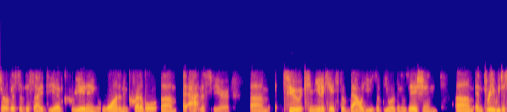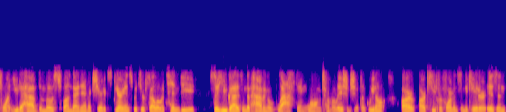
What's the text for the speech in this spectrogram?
service of this idea of creating one, an incredible um, atmosphere. Um, two, it communicates the values of the organization. Um, and three, we just want you to have the most fun, dynamic, shared experience with your fellow attendee. So you guys end up having a lasting, long-term relationship. Like we don't, our our key performance indicator isn't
